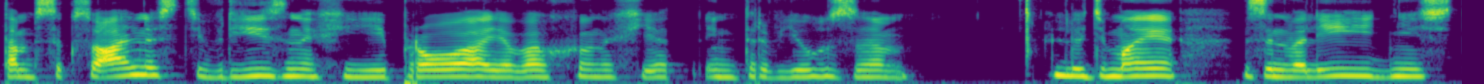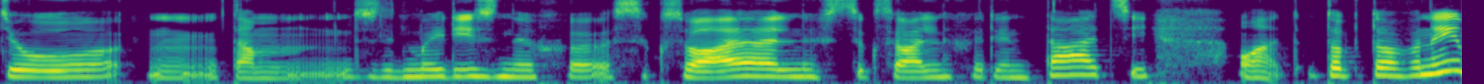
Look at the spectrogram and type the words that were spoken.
там сексуальності в різних її проявах. У них є інтерв'ю з людьми з інвалідністю, там, з людьми різних е, сексуальних, сексуальних орієнтацій. От. Тобто вони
